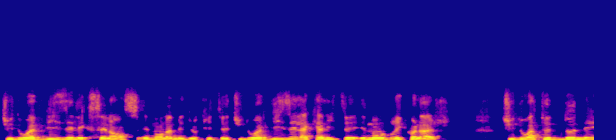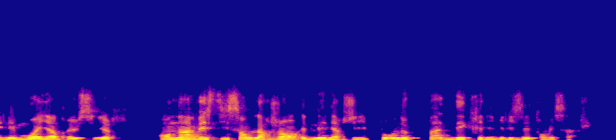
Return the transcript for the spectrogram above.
Tu dois viser l'excellence et non la médiocrité. Tu dois viser la qualité et non le bricolage. Tu dois te donner les moyens de réussir en investissant de l'argent et de l'énergie pour ne pas décrédibiliser ton message.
